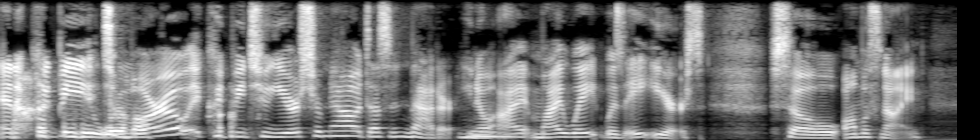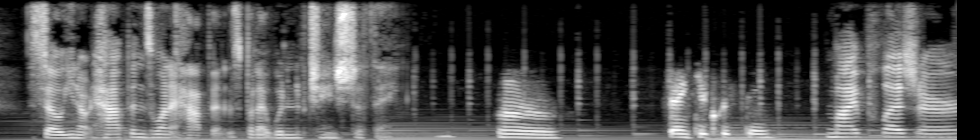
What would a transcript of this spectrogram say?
And it could be tomorrow, it could be 2 years from now, it doesn't matter. You know, mm. I my wait was 8 years. So almost 9. So, you know, it happens when it happens, but I wouldn't have changed a thing. Mm. Thank you, Christine. My pleasure.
